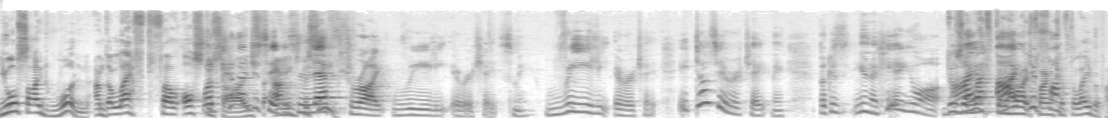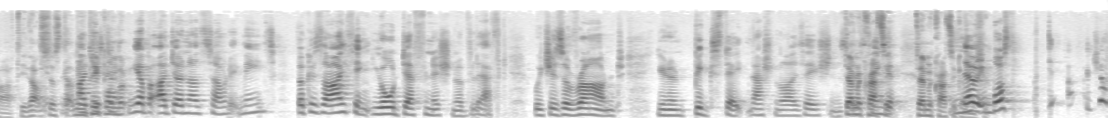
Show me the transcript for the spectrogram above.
Your side won, and the left felt Well, ostracised can I just say and this besieged. left right really irritates me. Really irritate. It does irritate me because you know here you are. There's a I'm- left and a I'm right flank of the Labour Party. That's just. I mean, I just people on the. yeah, but I don't understand what it means because I think your definition of left, which is around you know big state nationalisations, Democratic- that- democratic No, it wasn't. You're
